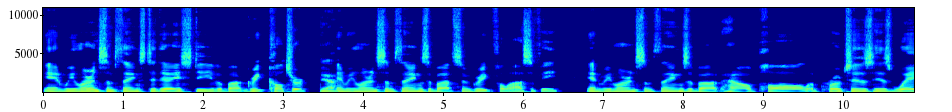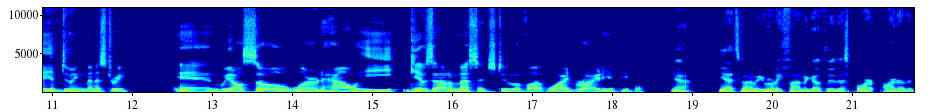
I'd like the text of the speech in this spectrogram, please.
And we learned some things today, Steve, about Greek culture. Yeah. And we learned some things about some Greek philosophy and we learn some things about how Paul approaches his way of doing ministry. And we also learn how he gives out a message to a wide variety of people. Yeah. Yeah, it's going to be really fun to go through this part part of it.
